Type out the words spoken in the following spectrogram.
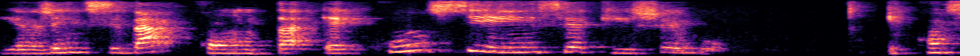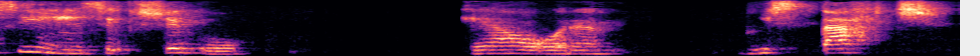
e a gente se dá conta, é consciência que chegou e consciência que chegou. É a hora do start.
